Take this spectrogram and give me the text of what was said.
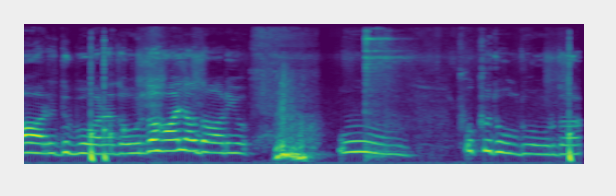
Ağrıdı bu arada. Orada hala da ağrıyor. Oo, çok kötü oldu orada.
